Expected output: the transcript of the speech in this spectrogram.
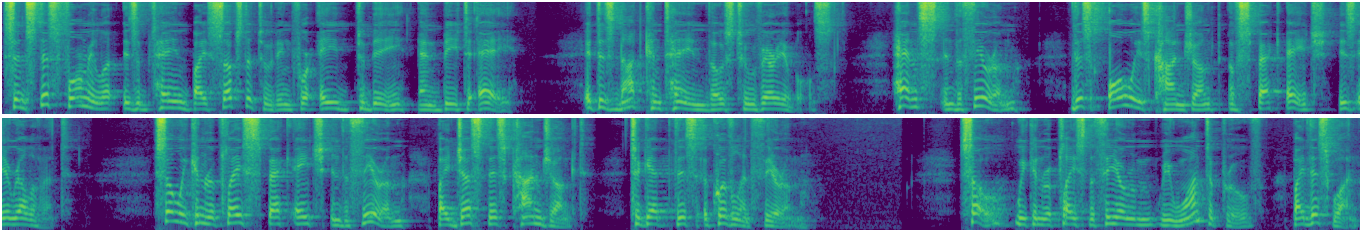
Since this formula is obtained by substituting for A to B and B to A, it does not contain those two variables. Hence, in the theorem, this always conjunct of spec H is irrelevant. So we can replace spec H in the theorem by just this conjunct to get this equivalent theorem. So we can replace the theorem we want to prove by this one,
